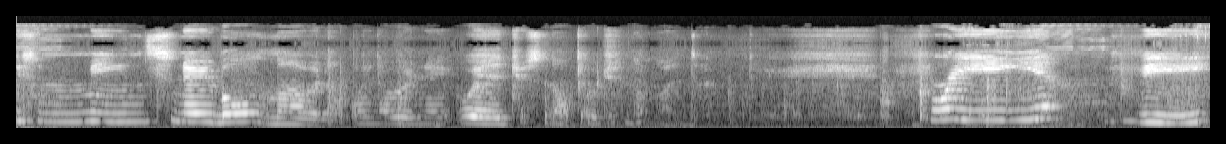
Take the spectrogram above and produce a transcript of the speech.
This means snowball. No, we're not. We're not. We're, we're just not. We're just not going. Free feet.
